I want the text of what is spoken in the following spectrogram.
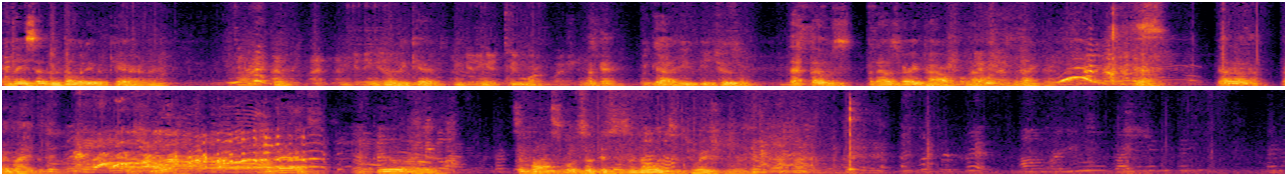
And they said that nobody would care, and All right, I'm, I- I'm getting, nobody a- cared. I'm getting a two more questions. Okay, you got it, you, you choose them. That, that was, but that was very powerful, that one in the back there. Yeah. No, no, no, right behind, but then, yes, yes, you, yeah. It's impossible, it's a, this is a no-win situation. Right? one's for Chris. Um, are you writing anything right now?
